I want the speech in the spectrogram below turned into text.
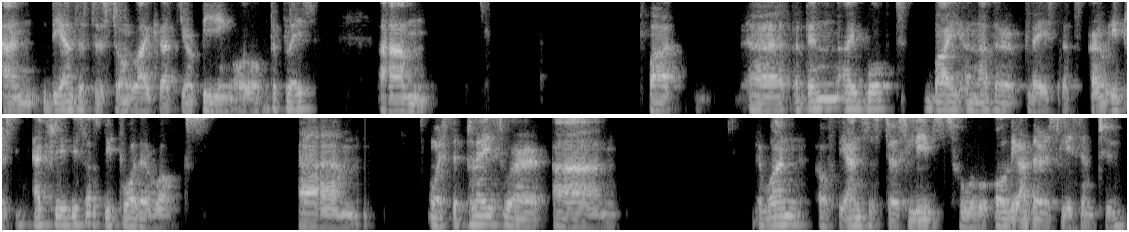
and the ancestors don't like that you're peeing all over the place. Um, but uh, but then I walked by another place that's kind of interesting. Actually, this was before the rocks. Um, was the place where um, the one of the ancestors lives who all the others listen to.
